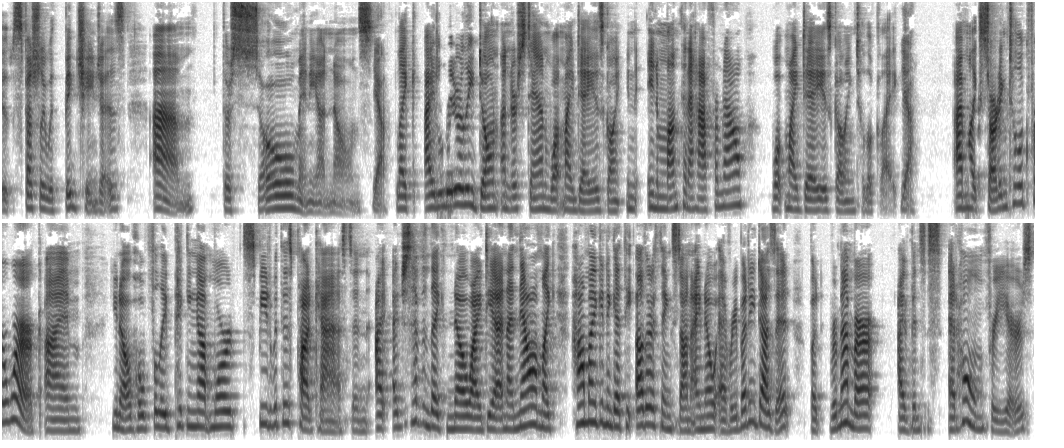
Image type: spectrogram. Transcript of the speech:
especially with big changes, um, there's so many unknowns. Yeah. Like I literally don't understand what my day is going in in a month and a half from now, what my day is going to look like. Yeah. I'm like starting to look for work. I'm you know, hopefully picking up more speed with this podcast. And I, I just have like no idea. And I, now I'm like, how am I going to get the other things done? I know everybody does it, but remember, I've been at home for years.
